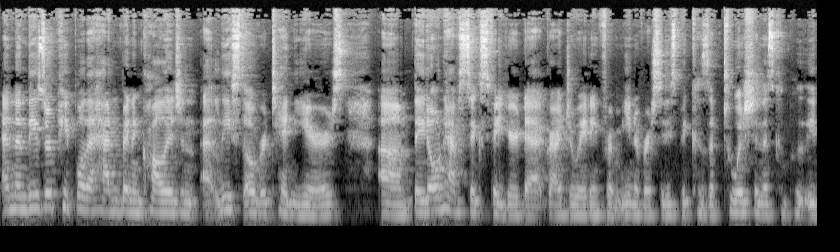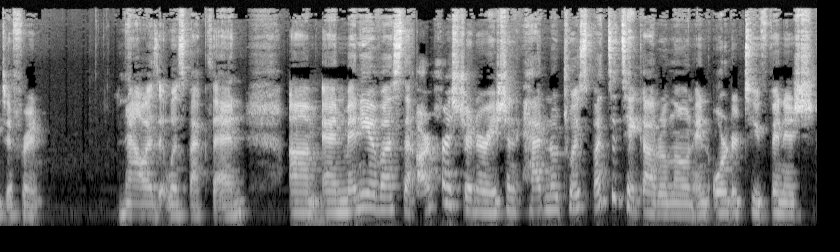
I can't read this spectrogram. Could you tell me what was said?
And then these are people that hadn't been in college in at least over ten years. Um, they don't have six figure debt graduating from universities because the tuition is completely different now as it was back then. Um, mm. and many of us that are first generation had no choice but to take out a loan in order to finish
